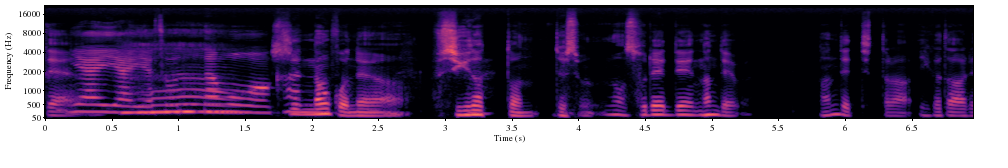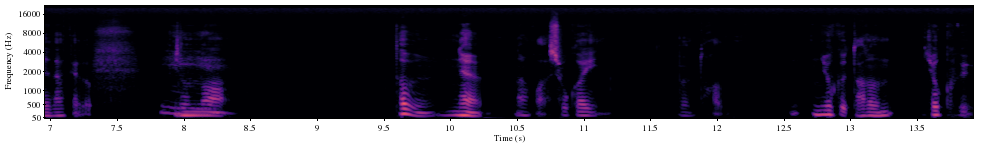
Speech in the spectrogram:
て。いやいやいやそんなもうなんかね、不思議だったんですよ。なんかそれで、なんで、なんでって言ったら言い方あれだけど、いいろんな多分ね、なんか初回分とか、よく頼ん、よく言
